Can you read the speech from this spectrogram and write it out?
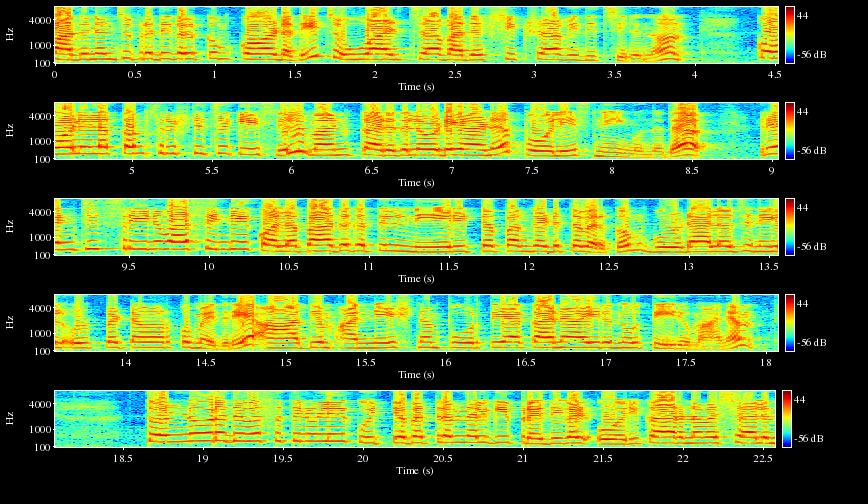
പതിനഞ്ച് പ്രതികൾക്കും കോടതി ചൊവ്വാഴ്ച വധശിക്ഷ വിധിച്ചിരുന്നു. കോളിളക്കം സൃഷ്ടിച്ച കേസിൽ വൻ കരുതലോടെയാണ് പോലീസ് നീങ്ങുന്നത്. രഞ്ജിത് ശ്രീനിവാസിന്റെ കൊലപാതകത്തിൽ നേരിട്ട് പങ്കെടുത്തവർക്കും ഗൂഢാലോചനയിൽ ഉൾപ്പെട്ടവർക്കുമെതിരെ ആദ്യം അന്വേഷണം പൂർത്തിയാക്കാനായിരുന്നു തീരുമാനം. തൊണ്ണൂറ് ദിവസത്തിനുള്ളിൽ കുറ്റപത്രം നൽകി പ്രതികൾ ഒരു കാരണവശാലും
